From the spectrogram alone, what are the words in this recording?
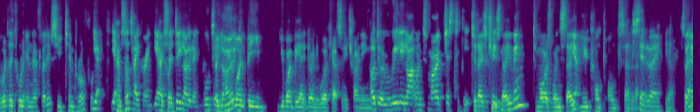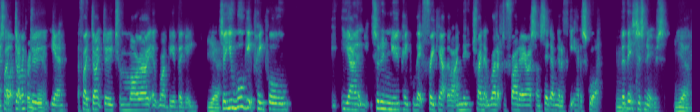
What do they call it in athletics? You temper off? Yeah, yeah. So tapering. Yeah, so deloading. We'll So you won't be you won't be doing any workouts, any training. I'll do a really light one tomorrow just to get Today's keep Tuesday. moving. Tomorrow's Wednesday. Yeah. You comp on Saturday. Saturday. Yeah. So but if I don't do, down. yeah, if I don't do tomorrow, it won't be a biggie. Yeah. So you will get people, yeah, sort of new people that freak out that I need to train it right up to Friday, or else on Saturday I'm going to forget how to squat. But Mm. that's just nerves. yeah.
